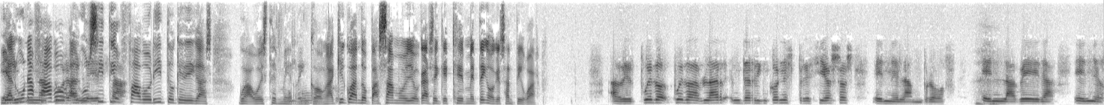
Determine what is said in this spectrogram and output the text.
¿Y alguna favo, algún sitio favorito que digas, guau, este es mi rincón? Aquí cuando pasamos yo casi que, que me tengo que santiguar. A ver, puedo, puedo hablar de rincones preciosos en el Ambroz, en La Vera, en el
